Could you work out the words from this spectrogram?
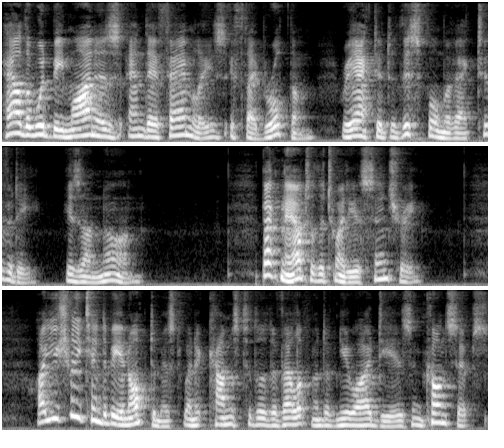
How the would be miners and their families, if they brought them, reacted to this form of activity is unknown. Back now to the 20th century. I usually tend to be an optimist when it comes to the development of new ideas and concepts.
